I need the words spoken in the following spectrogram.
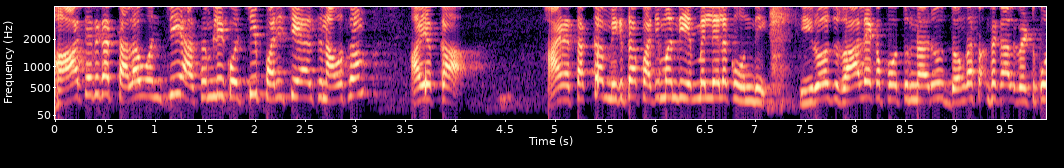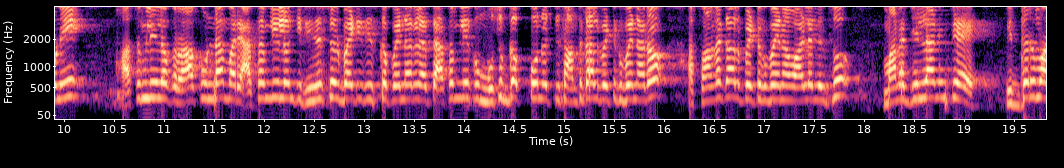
బాధ్యతగా తల వంచి అసెంబ్లీకి వచ్చి పని చేయాల్సిన అవసరం ఆ యొక్క ఆయన తక్క మిగతా పది మంది ఎమ్మెల్యేలకు ఉంది. ఈరోజు రాలేకపోతున్నారు దొంగ సంతకాలు పెట్టుకుని అసెంబ్లీలోకి రాకుండా మరి అసెంబ్లీలోంచి రిజిస్టర్ బయటికి తీసుకుపోయినారో? లేకపోతే అసెంబ్లీకి ముసుగు కప్పుకొని వచ్చి సంతకాలు పెట్టుకుపోయినారో? ఆ సంతకాలు పెట్టుకుపోయిన వాళ్ళే తెలుసు. మన జిల్లా నుంచే ఇద్దరు మా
